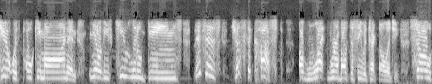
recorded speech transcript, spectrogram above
cute with Pokemon and you know these cute little games. This is just the cusp of what we're about to see with technology. So,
